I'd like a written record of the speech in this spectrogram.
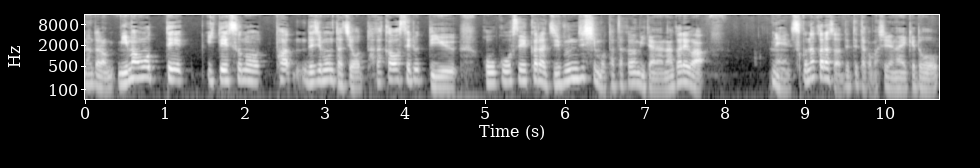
なんだろう、見守っていて、その、デジモンたちを戦わせるっていう方向性から自分自身も戦うみたいな流れが、ね、少なからずは出てたかもしれないけど、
